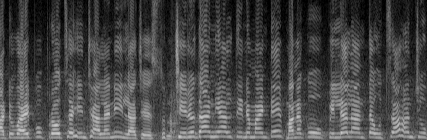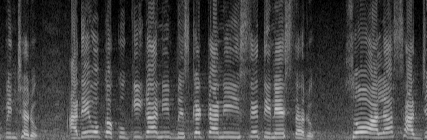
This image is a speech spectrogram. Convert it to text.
అటువైపు ప్రోత్సహించాలని ఇలా చేస్తున్నాం. చిరుధాన్యాలు తినమంటే మనకు పిల్లలు అంత ఉత్సాహం చూపించరు. అదే ఒక కుకీ కానీ బిస్కెట్ కానీ ఇస్తే తినేస్తారు. సో అలా సజ్జ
